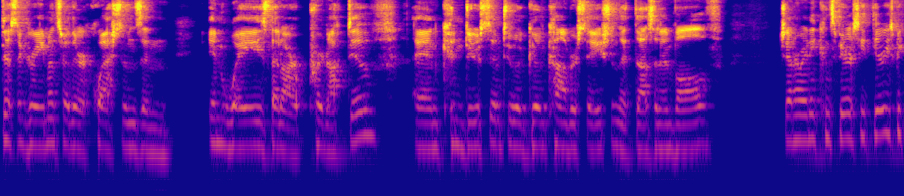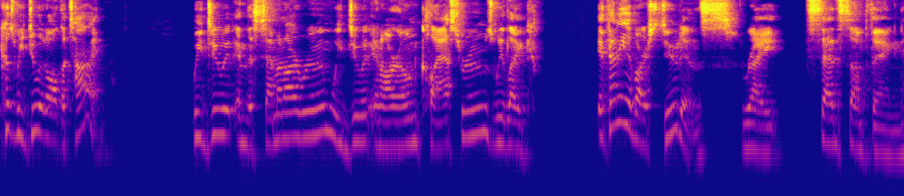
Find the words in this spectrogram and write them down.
disagreements or their questions in in ways that are productive and conducive to a good conversation that doesn't involve generating conspiracy theories because we do it all the time we do it in the seminar room. We do it in our own classrooms. We like if any of our students right said something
